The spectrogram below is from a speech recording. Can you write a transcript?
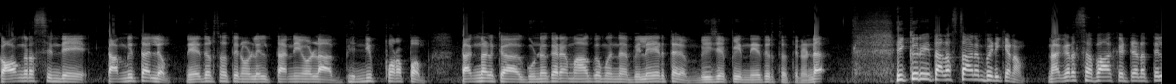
കോൺഗ്രസിന്റെ തമ്മിത്തല്ലും നേതൃത്വത്തിനുള്ളിൽ തന്നെയുള്ള ഭിന്നിപ്പുറപ്പും തങ്ങൾക്ക് ഗുണകരമാകുമെന്ന വിലയിരുത്തലും ബി നേതൃത്വത്തിനുണ്ട്. ഇക്കുറി തലസ്ഥാനം പിടിക്കണം. നഗരസഭാ കെട്ടിടത്തിൽ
